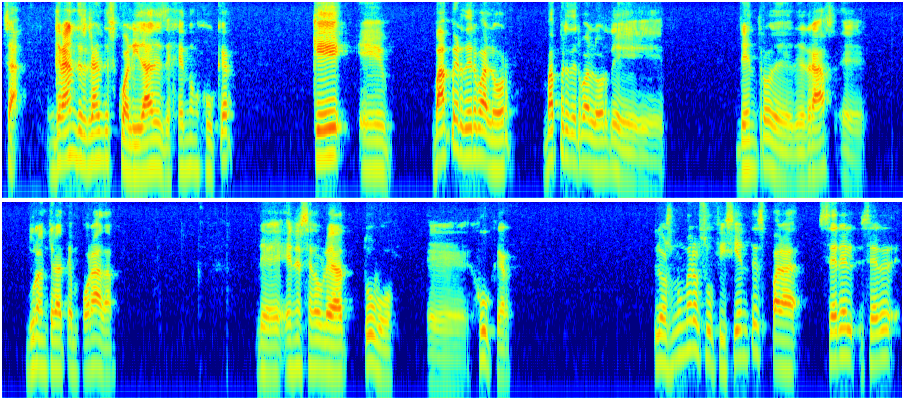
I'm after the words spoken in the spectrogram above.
O sea, grandes, grandes cualidades de Hendon Hooker que eh, va a perder valor, va a perder valor de, dentro de, draft eh, durante la temporada. De NCAA tuvo eh, Hooker. Los números suficientes para ser, el, ser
